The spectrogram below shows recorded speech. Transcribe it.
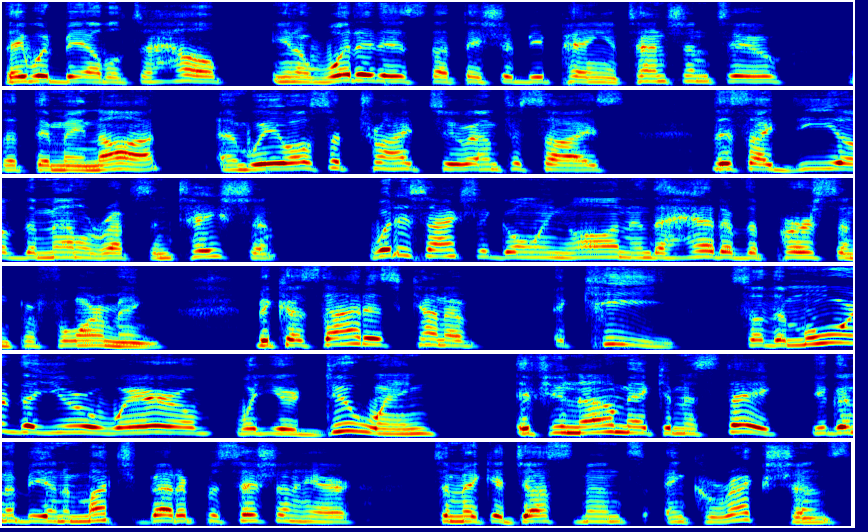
they would be able to help, you know, what it is that they should be paying attention to that they may not. And we also try to emphasize this idea of the mental representation. What is actually going on in the head of the person performing? Because that is kind of a key. So the more that you're aware of what you're doing, if you now make a mistake, you're going to be in a much better position here to make adjustments and corrections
